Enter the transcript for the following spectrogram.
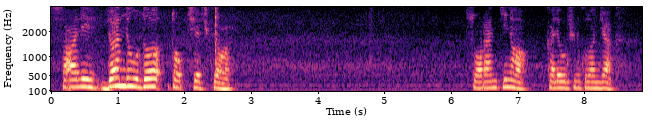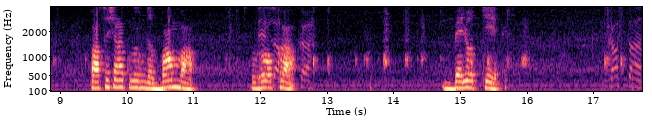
Salih döndü vurdu. Top dışarı çıkıyor. Sorrentino kale vuruşunu kullanacak. Paslaşarak kullanıldı. Bamba. Roca. Belotti. Kastan.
